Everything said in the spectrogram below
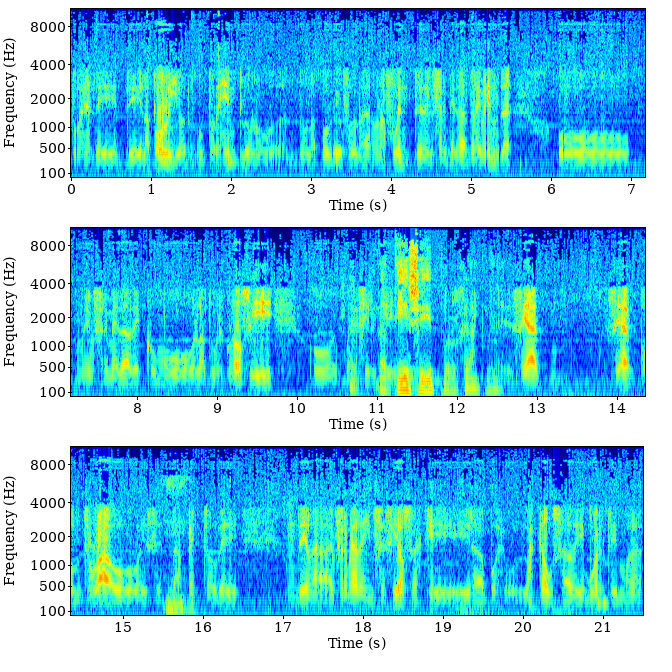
pues de, la polio, por ejemplo, ¿no? cuando la polio fue una, fuente de enfermedad tremenda, o enfermedades como la tuberculosis, o decir, la tisis, por ejemplo. Se ha, se ha controlado ese mm. aspecto de, de las enfermedades infecciosas, que era pues la causa de muerte más...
